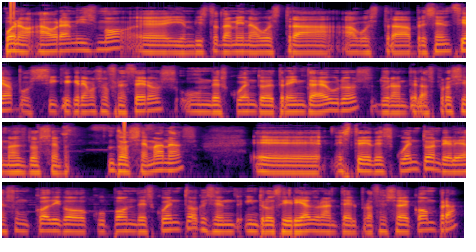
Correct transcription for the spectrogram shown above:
Bueno, ahora mismo eh, y en vista también a vuestra, a vuestra presencia, pues sí que queremos ofreceros un descuento de 30 euros durante las próximas dos, dos semanas eh, este descuento en realidad es un código cupón descuento que se introduciría durante el proceso de compra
